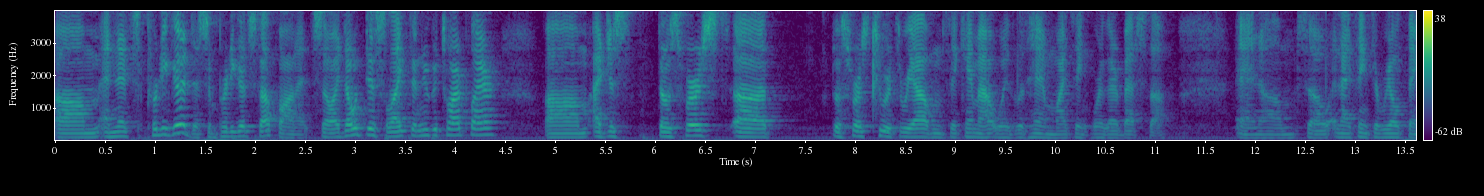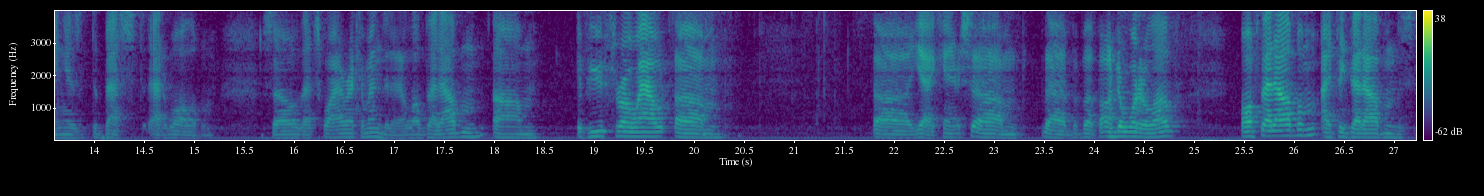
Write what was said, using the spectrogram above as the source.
Um, and it's pretty good. There's some pretty good stuff on it. So I don't dislike the new guitar player. Um, I just those first uh, those first two or three albums they came out with with him, I think were their best stuff. And um, so, and I think the real thing is the best out of all of them. So that's why I recommended it. I love that album. Um, if you throw out, um, uh, yeah, I can't. Um, uh, b- b- Underwater Love off that album, I think that album's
